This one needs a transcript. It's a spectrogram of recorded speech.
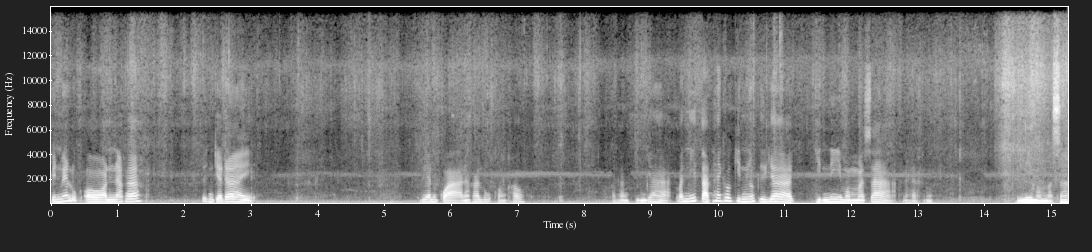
เป็นแม่ลูกอ่อนนะคะ ซึ่งจะได้ เดือนกว่านะคะ ลูกของเขากำลังกินหญ้า วันนี้ตัดให้เขากินก็คือหญ้ากินนี่มัมมาซ่านะคะนี่มัมมาซ่า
